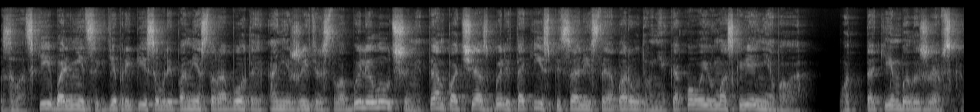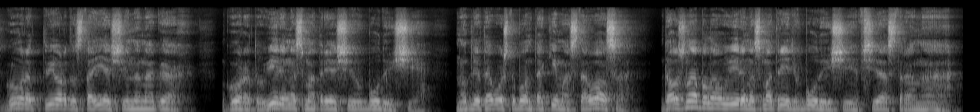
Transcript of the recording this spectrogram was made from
Заводские больницы, где приписывали по месту работы, а не жительства, были лучшими. Там подчас были такие специалисты и оборудование, какого и в Москве не было. Вот таким был Ижевск. Город, твердо стоящий на ногах. Город, уверенно смотрящий в будущее. Но для того, чтобы он таким оставался, должна была уверенно смотреть в будущее вся страна.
